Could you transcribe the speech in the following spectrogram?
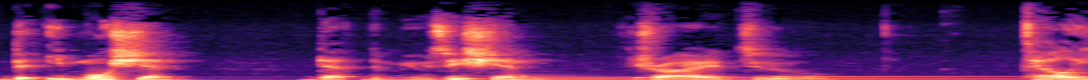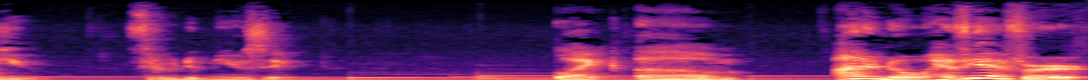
the emotion that the musician tried to tell you through the music. Like, um, I don't know, have you ever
